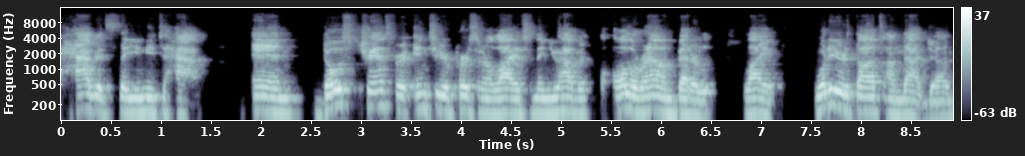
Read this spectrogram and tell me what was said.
habits that you need to have. And those transfer into your personal life, and then you have an all around better life. What are your thoughts on that, Jeb?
